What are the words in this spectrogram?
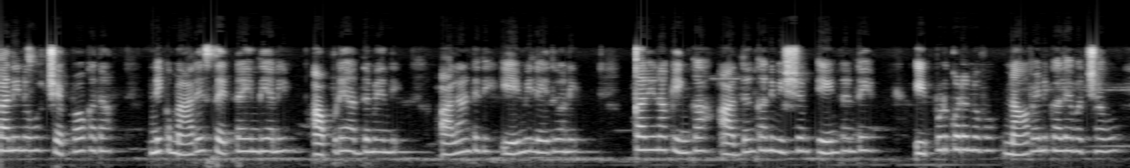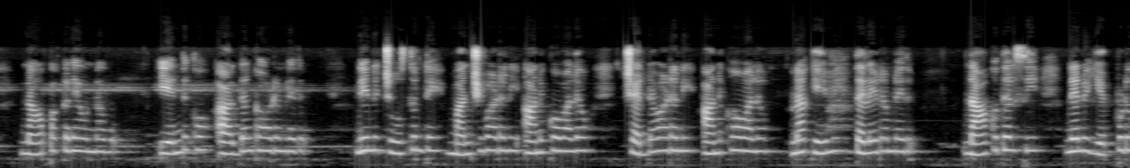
కానీ నువ్వు చెప్పావు కదా నీకు మ్యారేజ్ సెట్ అయింది అని అప్పుడే అర్థమైంది. అలాంటిది ఏమీ లేదు అని. కానీ నాకు ఇంకా అర్థం కాని విషయం ఏంటంటే ఇప్పుడు కూడా నువ్వు నా వెనకాలే వచ్చావు నా పక్కనే ఉన్నావు. ఎందుకో అర్థం కావడం లేదు. నిన్ను చూస్తుంటే మంచివాడని అనుకోవాలో చెడ్డవాడని అనుకోవాలో నాకేమీ తెలియడం లేదు. నాకు తెలిసి నేను ఎప్పుడు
